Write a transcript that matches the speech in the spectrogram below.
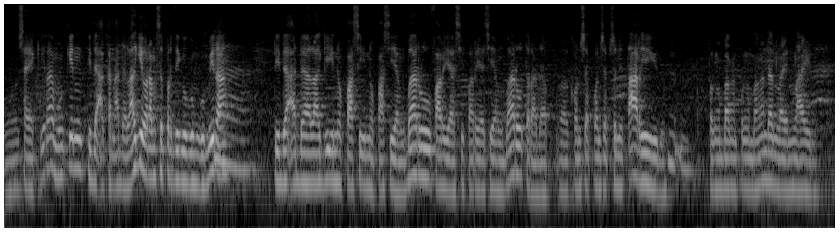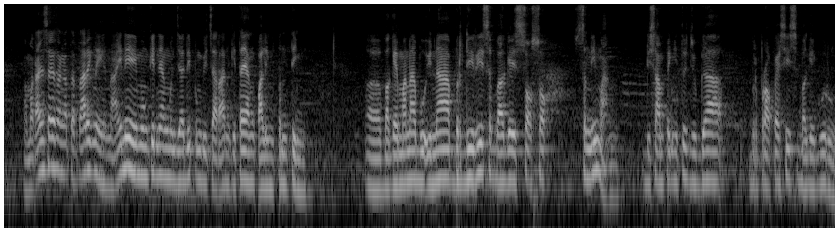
oh, saya kira mungkin tidak akan ada lagi orang seperti Gugum Gumbira. Tidak ada lagi inovasi-inovasi yang baru, variasi-variasi yang baru terhadap eh, konsep-konsep seni tari gitu. Pengembangan-pengembangan dan lain-lain. Nah, makanya saya sangat tertarik nih. Nah, ini mungkin yang menjadi pembicaraan kita yang paling penting. Eh, bagaimana Bu Ina berdiri sebagai sosok seniman, di samping itu juga berprofesi sebagai guru.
